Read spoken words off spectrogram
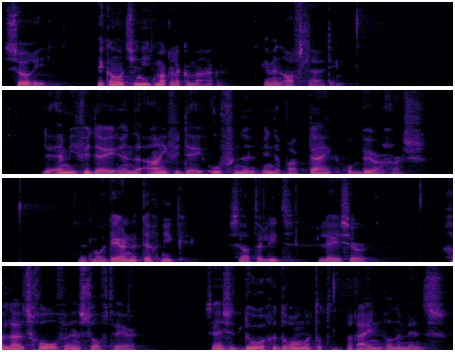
Sorry, ik kan het je niet makkelijker maken in mijn afsluiting. De MIVD en de AIVD oefenen in de praktijk op burgers. Met moderne techniek, satelliet, laser, geluidsgolven en software zijn ze doorgedrongen tot het brein van de mens,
